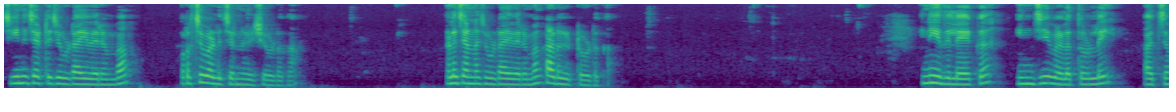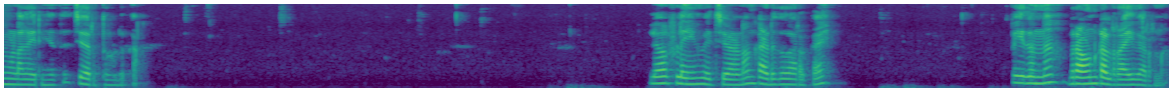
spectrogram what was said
ചീനിച്ചട്ടി ചൂടായി വരുമ്പം കുറച്ച് വെളിച്ചെണ്ണ ഒഴിച്ചു കൊടുക്കാം. വെളിച്ചെണ്ണ ചൂടായി വരുമ്പോൾ കടുക് ഇട്ട് കൊടുക്കാം. ഇനി ഇതിലേക്ക് ഇഞ്ചി വെളുത്തുള്ളി പച്ചമുളക് അരിഞ്ഞത് ചേർത്ത് കൊടുക്കാം. ലോ ഫ്ലെയിം വെച്ച് വേണം കടുക് വറക്കാൻ. അപ്പോൾ ഇതൊന്ന് ബ്രൗൺ കളറായി വരണം.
